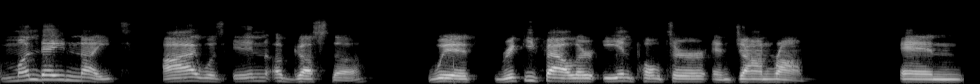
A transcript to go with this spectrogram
Monday night I was in Augusta with Rickie Fowler, Ian Poulter, and Jon Rahm. And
